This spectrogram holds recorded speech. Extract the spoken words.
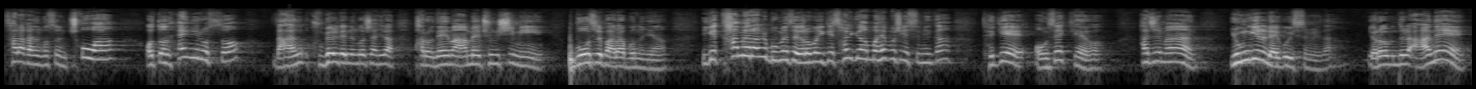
살아가는 것은 초와 어떤 행위로서 나 구별되는 것이 아니라 바로 내 마음의 중심이 무엇을 바라보느냐. 이게 카메라를 보면서 여러분 이렇게 설교 한번 해보시겠습니까? 되게 어색해요. 하지만 용기를 내고 있습니다. 여러분들 안에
